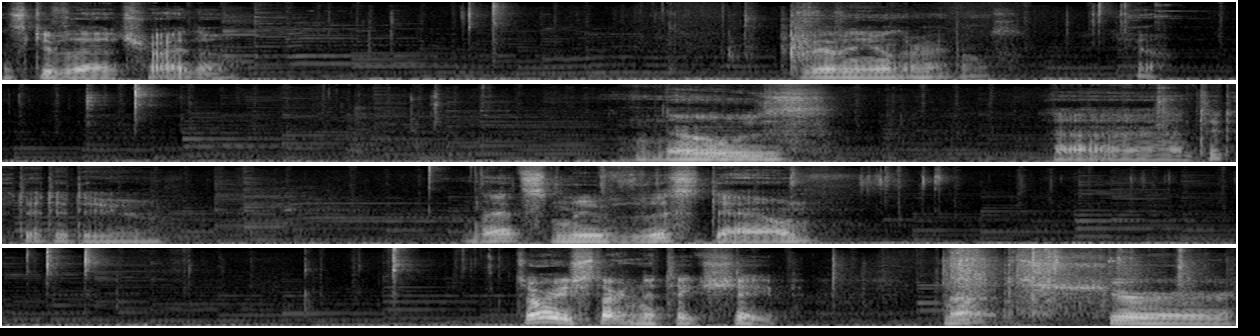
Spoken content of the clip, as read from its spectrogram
Let's give that a try though. Do we have any other eyeballs? Yeah. Nose. Uh, Let's move this down. It's already starting to take shape. Not sure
